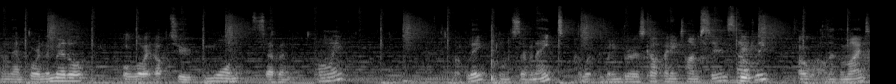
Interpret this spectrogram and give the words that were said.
And then pour in the middle, all the way up to 175. Lovely. 178. I won't be winning Brewers Cup anytime soon, sadly. oh well, never mind.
